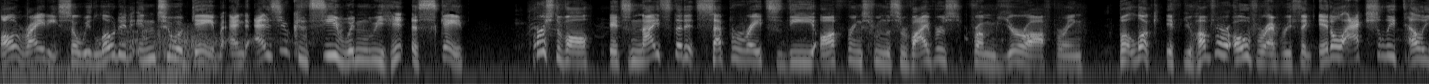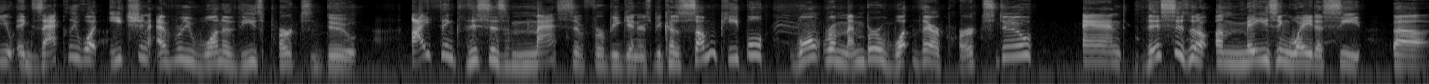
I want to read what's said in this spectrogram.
Alrighty, so we loaded into a game, and as you can see when we hit escape, First of all, it's nice that it separates the offerings from the survivors from your offering. But look, if you hover over everything, it'll actually tell you exactly what each and every one of these perks do. I think this is massive for beginners because some people won't remember what their perks do, and this is an amazing way to see uh,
